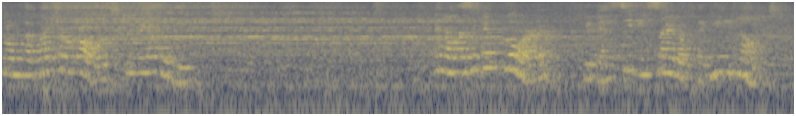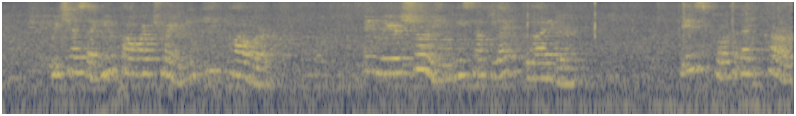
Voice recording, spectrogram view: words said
from the virtual world to reality. And on the second floor, you can see inside of the new Note, which has a new powertrain, e-Power. And we are showing Nissan Black Glider. This prototype car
